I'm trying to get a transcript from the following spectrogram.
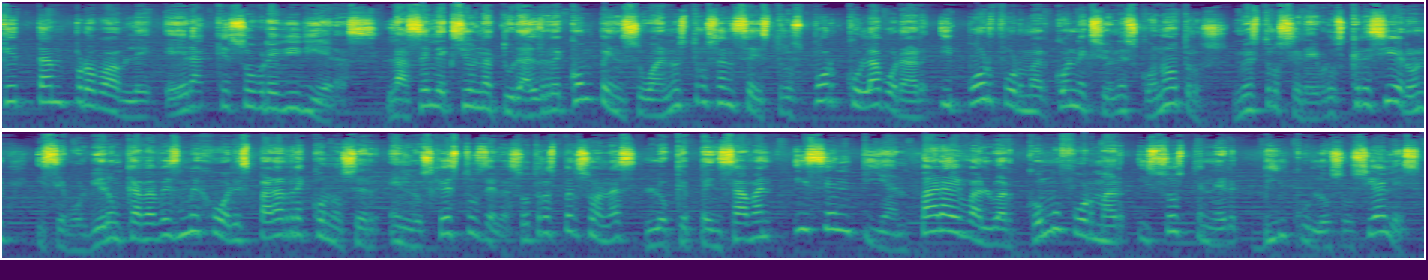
qué tan probable era que sobrevivieras. La selección natural recompensó a nuestros ancestros por colaborar y por formar conexiones con otros. Nuestros cerebros crecieron y se volvieron cada vez mejores para reconocer en los gestos de las otras personas lo que pensaban y sentían para evaluar cómo formar y sostener vínculos sociales.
